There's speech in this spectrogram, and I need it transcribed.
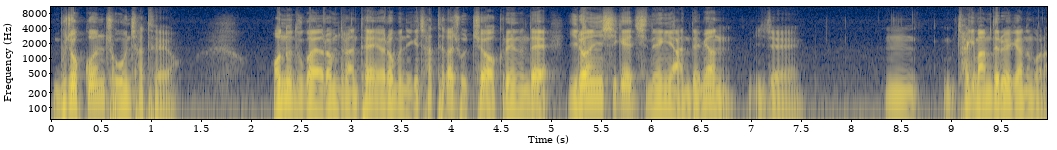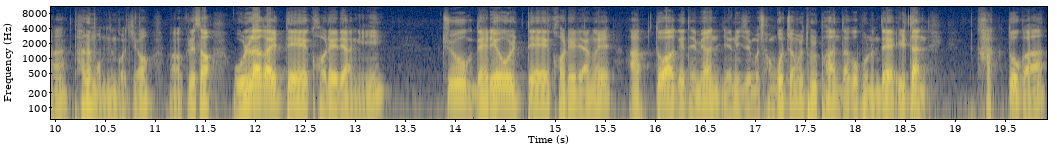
무조건 좋은 차트예요. 어느 누가 여러분들한테 여러분 이게 차트가 좋죠? 그랬는데 이런 식의 진행이 안 되면 이제 음, 자기 마음대로 얘기하는 거나 다름없는 거죠. 어, 그래서 올라갈 때의 거래량이 쭉 내려올 때의 거래량을 압도하게 되면 얘는 이제 뭐 전고점을 돌파한다고 보는데 일단 각도가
